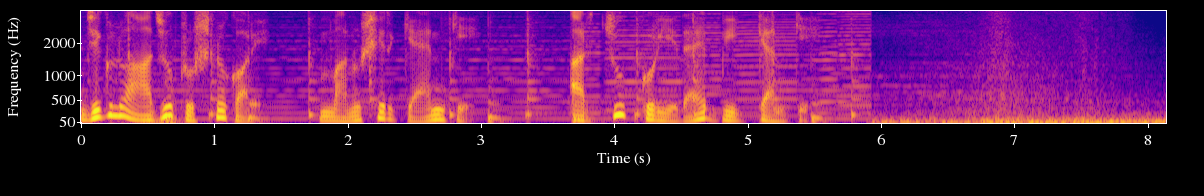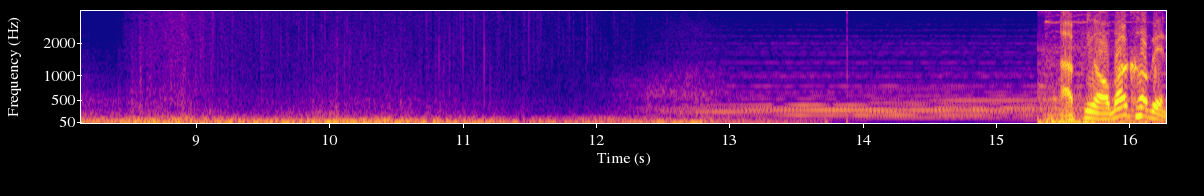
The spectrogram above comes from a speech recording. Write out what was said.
যেগুলো আজও প্রশ্ন করে মানুষের জ্ঞানকে আর চুপ করিয়ে দেয় বিজ্ঞানকে। আপনি অবাক হবেন,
